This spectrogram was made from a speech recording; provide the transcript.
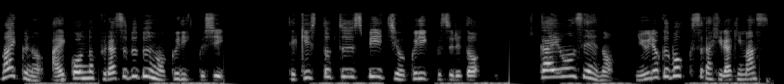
マイクのアイコンのプラス部分をクリックし、 Text to Speech をクリックすると、機械音声の入力ボックスが開きます。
